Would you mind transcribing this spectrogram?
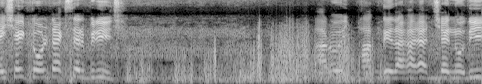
এই সেই টোল ট্যাক্সের ব্রিজ আর ওই ফাঁক দিয়ে দেখা যাচ্ছে নদী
